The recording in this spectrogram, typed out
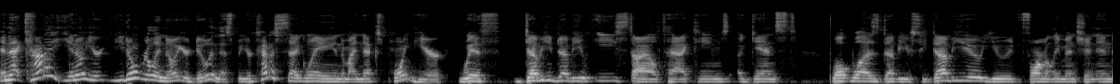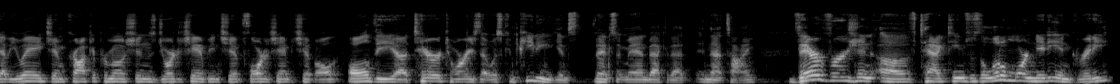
and that kind of you know you're you don't really know you're doing this, but you're kind of segueing into my next point here with WWE style tag teams against what was WCW. You had formerly mentioned NWA, Jim Crockett Promotions, Georgia Championship, Florida Championship, all all the uh, territories that was competing against Vince McMahon back at that in that time. Their version of tag teams was a little more nitty and gritty.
